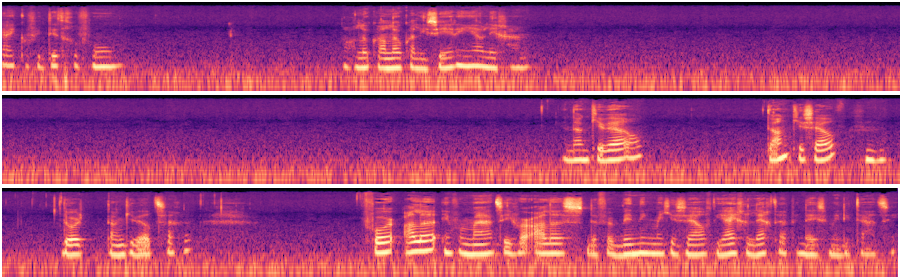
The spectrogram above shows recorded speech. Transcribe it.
Kijk of je dit gevoel nog kan lokaliseren in jouw lichaam. En dank je wel. Dank jezelf. Door dank je wel te zeggen. Voor alle informatie, voor alles, de verbinding met jezelf die jij gelegd hebt in deze meditatie.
